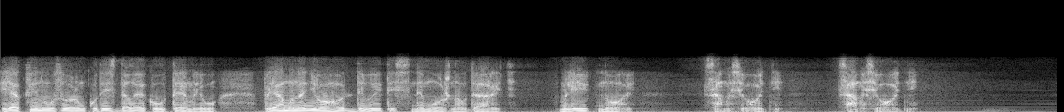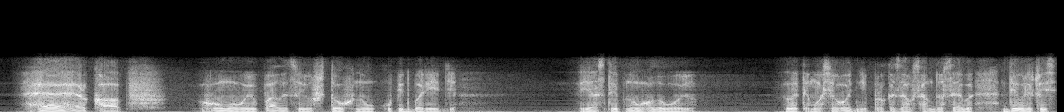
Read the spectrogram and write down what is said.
Я кинув зором кудись далеко у темряву. Прямо на нього дивитись не можна вдарить. Мліють ноги. Саме сьогодні. Саме сьогодні. Гегеркопф! гумовою палицею штовхнув у підборіддя. Я стрипнув головою. Летимо сьогодні, проказав сам до себе, дивлячись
